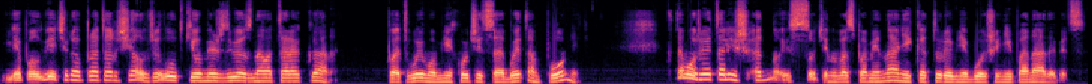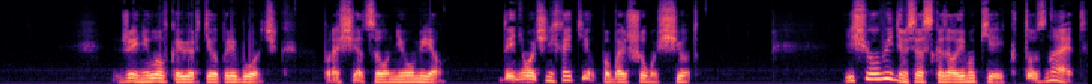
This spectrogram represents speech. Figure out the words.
Я полвечера проторчал в желудке у межзвездного таракана. По-твоему, мне хочется об этом помнить? К тому же это лишь одно из сотен воспоминаний, которые мне больше не понадобятся. Джей неловко вертел приборчик. Прощаться он не умел. Да и не очень хотел, по большому счету. «Еще увидимся», — сказал ему Кей. «Кто знает».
